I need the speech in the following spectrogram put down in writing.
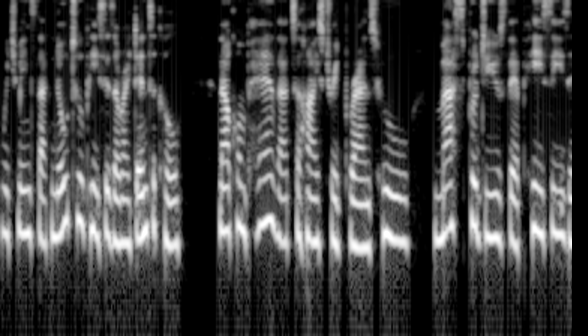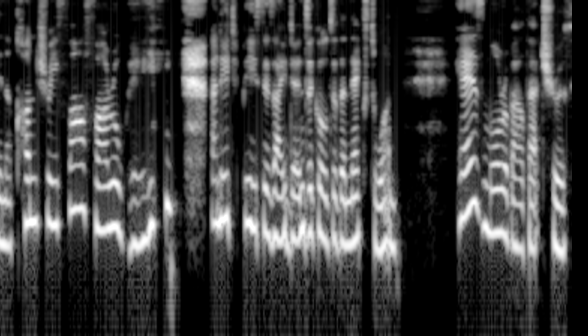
which means that no two pieces are identical. Now compare that to high street brands who mass produce their pieces in a country far, far away, and each piece is identical to the next one. Here's more about that truth.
